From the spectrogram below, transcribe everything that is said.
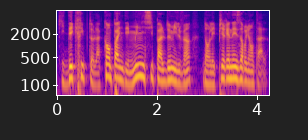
qui décrypte la campagne des municipales 2020 dans les Pyrénées-Orientales.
